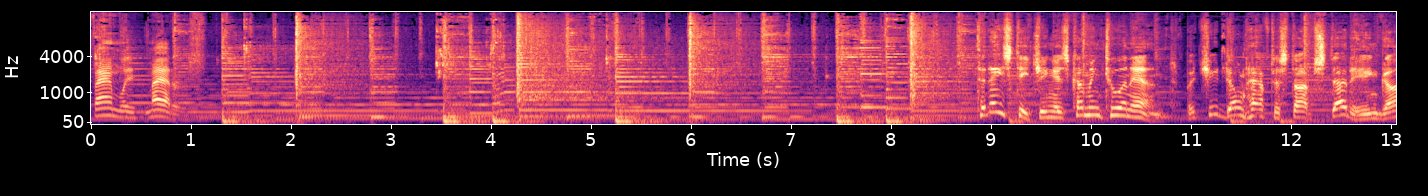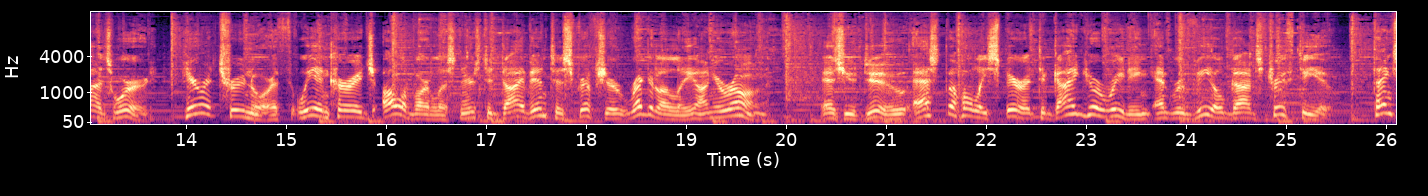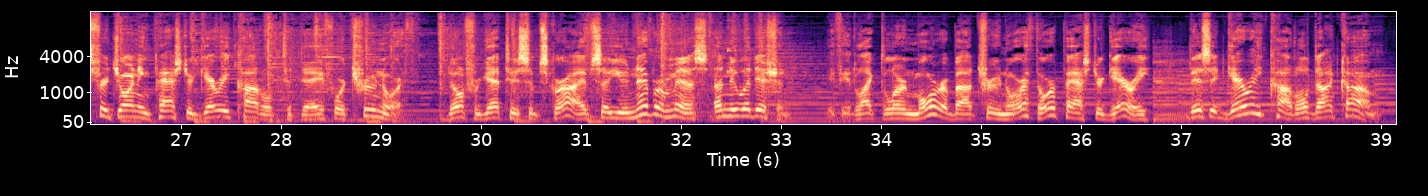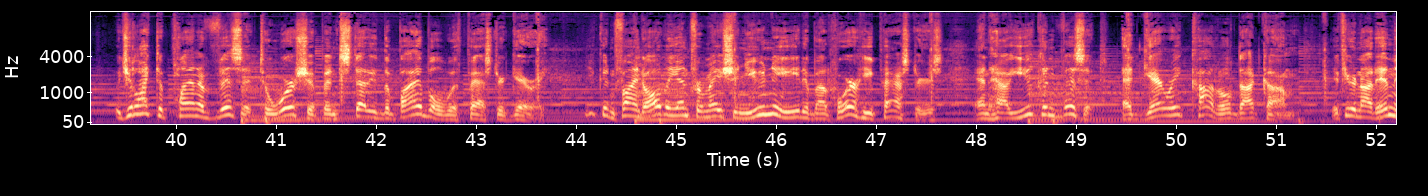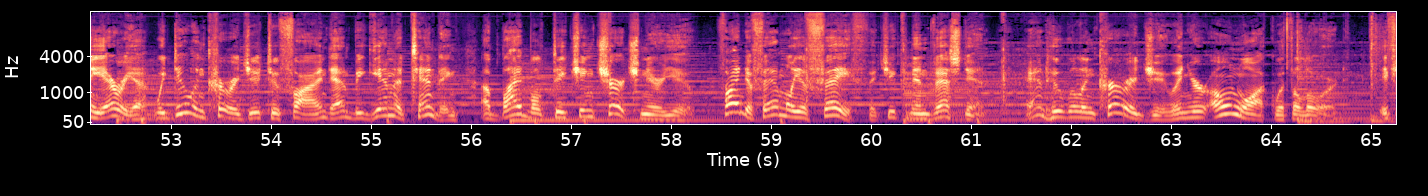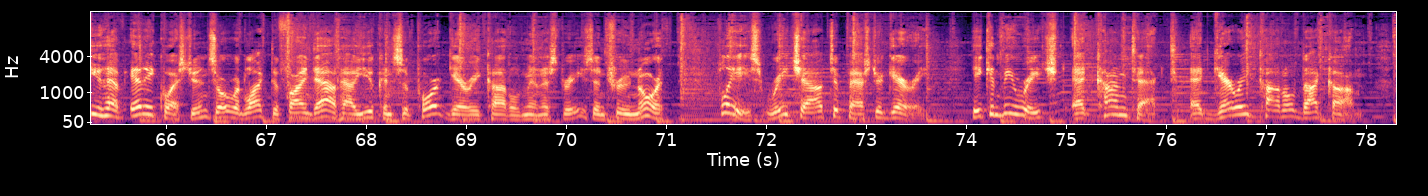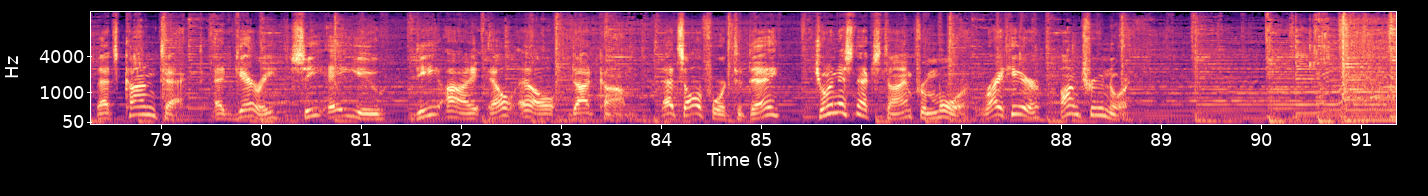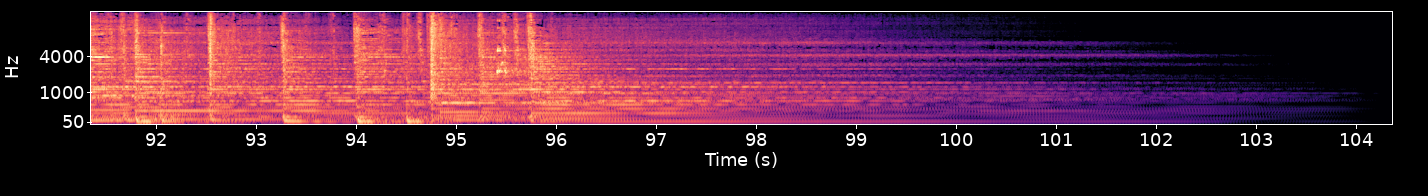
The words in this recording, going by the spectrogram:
Family matters. Today's teaching is coming to an end, but you don't have to stop studying God's Word. Here at True North, we encourage all of our listeners to dive into Scripture regularly on your own. As you do, ask the Holy Spirit to guide your reading and reveal God's truth to you. Thanks for joining Pastor Gary Caudill today for True North. Don't forget to subscribe so you never miss a new edition. If you'd like to learn more about True North or Pastor Gary, visit garycaudill.com. Would you like to plan a visit to worship and study the Bible with Pastor Gary? You can find all the information you need about where he pastors and how you can visit at garycaudill.com. If you're not in the area, we do encourage you to find and begin attending a Bible teaching church near you. Find a family of faith that you can invest in and who will encourage you in your own walk with the Lord. If you have any questions or would like to find out how you can support Gary Caudill Ministries and True North, please reach out to Pastor Gary. He can be reached at contact at garycaudill.com. That's contact at Gary, C A U D I L L dot com. That's all for today. Join us next time for more right here on True North.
